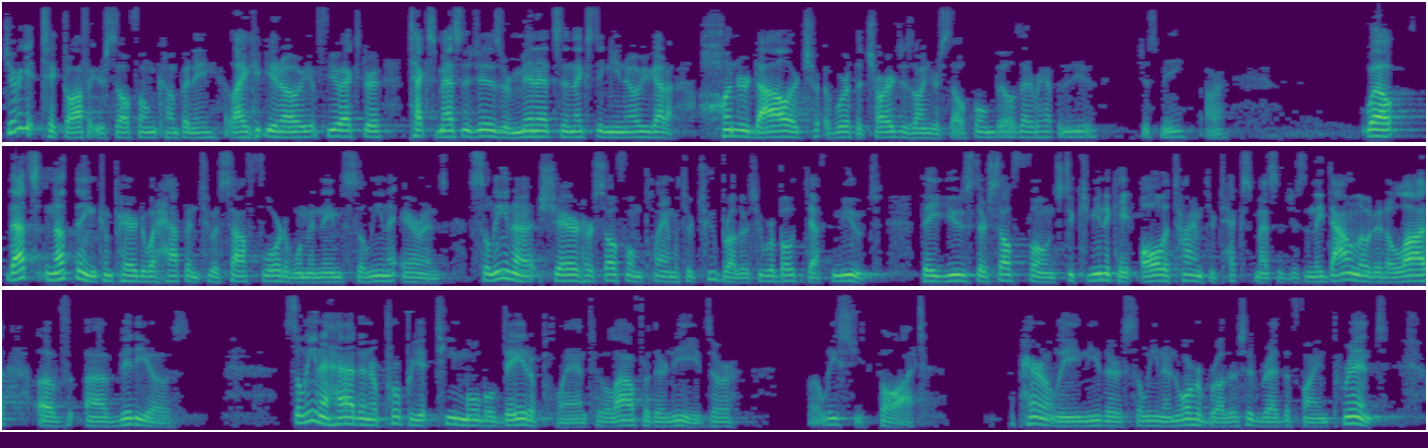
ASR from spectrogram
Do you ever get ticked off at your cell phone company? Like, you know, a few extra text messages or minutes, and next thing you know, you got a hundred dollar worth of charges on your cell phone bill. Has that ever happened to you? Just me? All right. Well, that's nothing compared to what happened to a South Florida woman named Selena Aarons. Selena shared her cell phone plan with her two brothers who were both deaf mute. They used their cell phones to communicate all the time through text messages, and they downloaded a lot of uh, videos. Selena had an appropriate T-Mobile data plan to allow for their needs, or at least she thought. Apparently, neither Selena nor her brothers had read the fine print.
